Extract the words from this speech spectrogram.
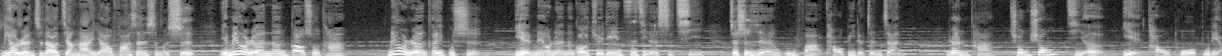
没有人知道将来要发生什么事。也没有人能告诉他，没有人可以不死，也没有人能够决定自己的死期。这是人无法逃避的征战，任他穷凶极恶，也逃脱不了。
